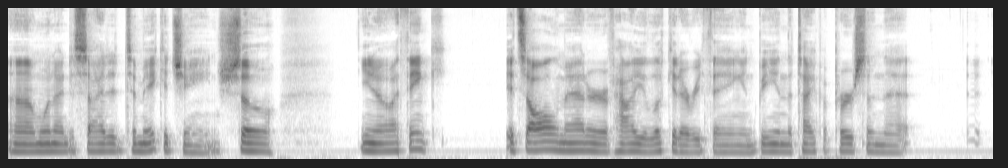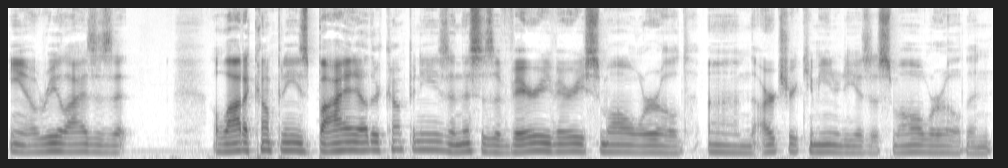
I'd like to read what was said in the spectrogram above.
um, when I decided to make a change. So, you know, I think it's all a matter of how you look at everything and being the type of person that, you know, realizes that a lot of companies buy other companies, and this is a very, very small world. Um, the archery community is a small world, and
